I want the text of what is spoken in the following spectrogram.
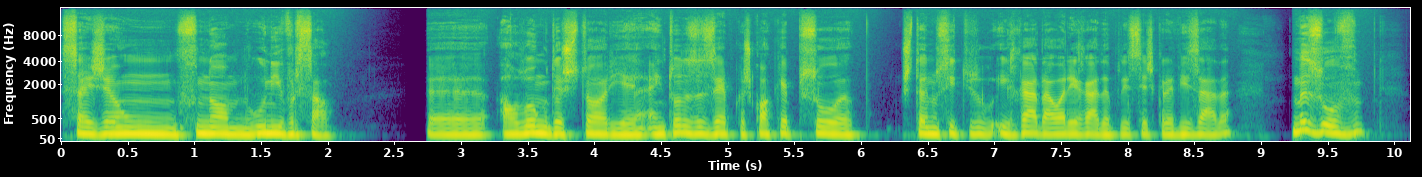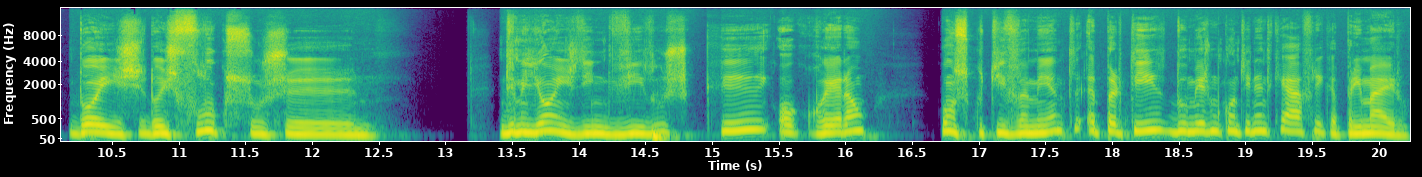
seja um fenómeno universal, uh, ao longo da história, em todas as épocas, qualquer pessoa está no sítio errado, à hora errada, podia ser escravizada, mas houve dois, dois fluxos uh, de milhões de indivíduos que ocorreram consecutivamente a partir do mesmo continente que a África. Primeiro,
